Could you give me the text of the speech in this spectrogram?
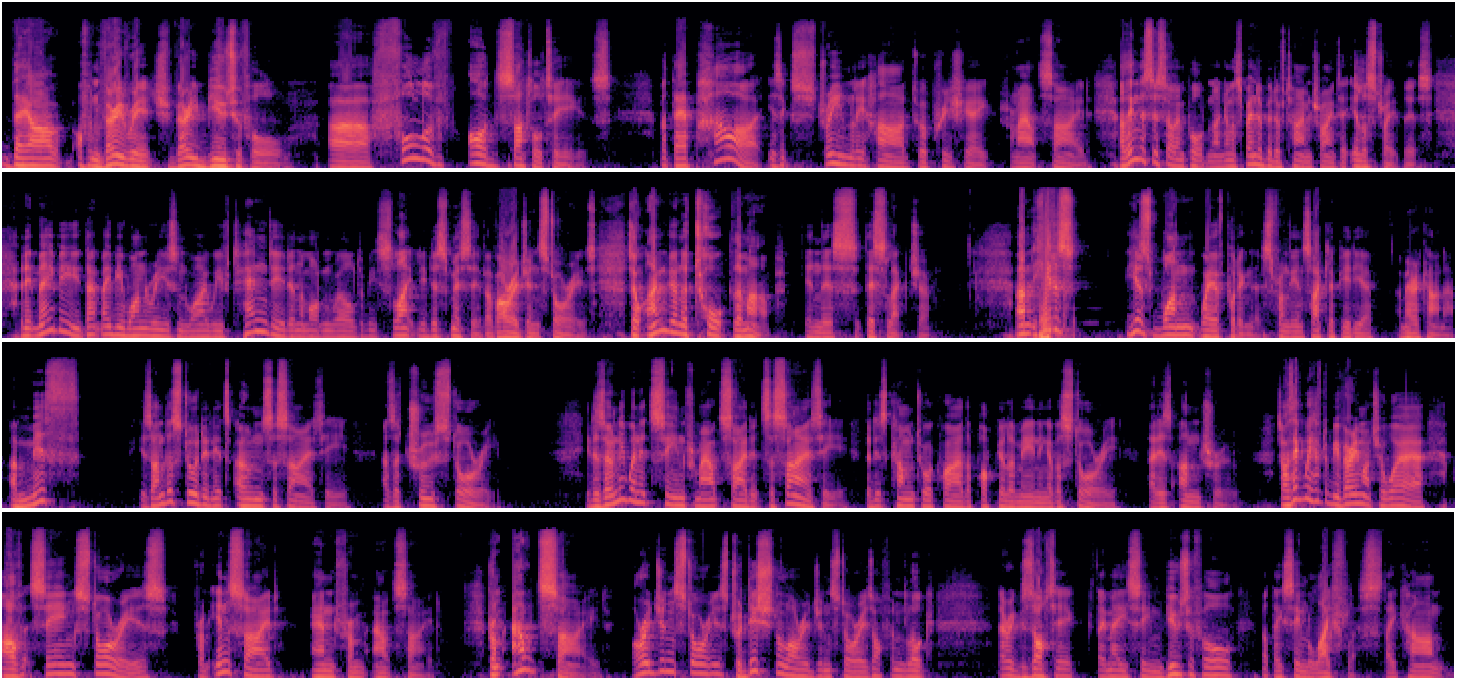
They are often very rich, very beautiful, uh, full of odd subtleties, but their power is extremely hard to appreciate from outside. I think this is so important. I'm going to spend a bit of time trying to illustrate this. And it may be, that may be one reason why we've tended in the modern world to be slightly dismissive of origin stories. So I'm going to talk them up in this, this lecture. Um, here's, here's one way of putting this from the Encyclopedia Americana. A myth is understood in its own society as a true story. It is only when it's seen from outside its society that it's come to acquire the popular meaning of a story that is untrue. So I think we have to be very much aware of seeing stories from inside and from outside. From outside, origin stories, traditional origin stories, often look, they're exotic, they may seem beautiful, but they seem lifeless. They can't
